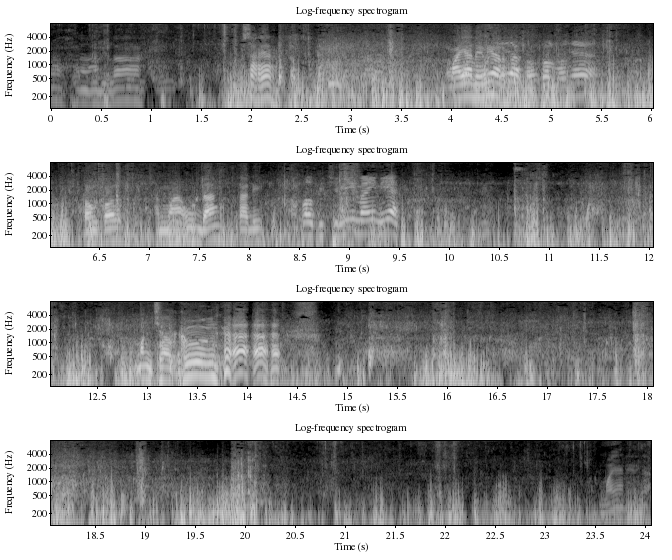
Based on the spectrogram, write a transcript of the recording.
Alhamdulillah. Besar ya. Lumayan ini ya. Tongkol maunya. Tongkol sama udang tadi. Tongkol biji lima ini ya. Mang jagung. Lumayan ini ya.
